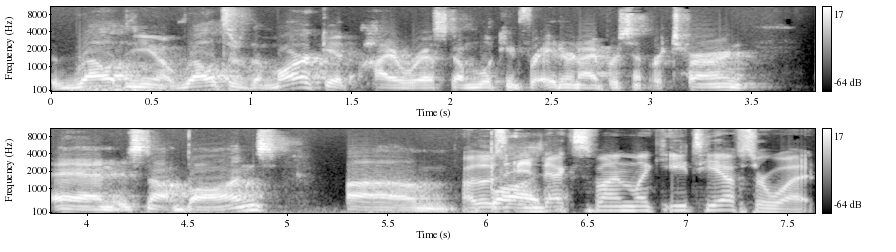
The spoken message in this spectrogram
rel- you know, relative to the market, high risk. I'm looking for eight or nine percent return, and it's not bonds. Um, Are those but, index fund like ETFs or what?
